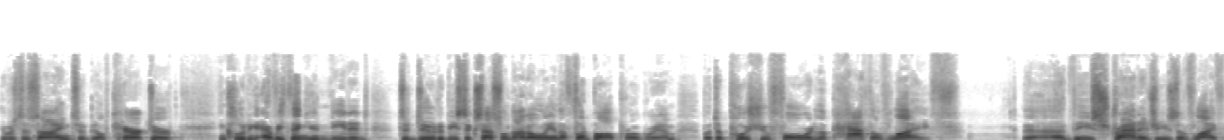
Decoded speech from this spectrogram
It was designed to build character, including everything you needed to do to be successful, not only in the football program, but to push you forward in the path of life uh, these strategies of life.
